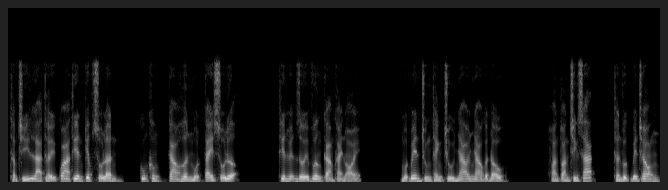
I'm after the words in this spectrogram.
thậm chí là thấy qua thiên kiếp số lần, cũng không cao hơn một tay số lượng. Thiên huyễn giới vương cảm khái nói. Một bên chúng thánh chủ nhao nhao gật đầu. Hoàn toàn chính xác, thần vực bên trong,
